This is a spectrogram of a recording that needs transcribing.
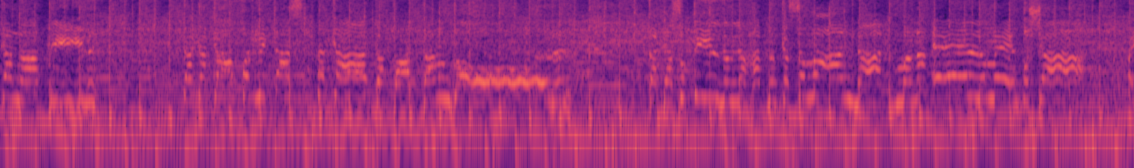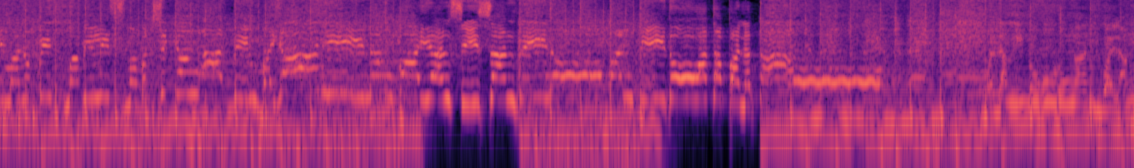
kang atin. Tagakapagligtas, tagadapatanggol Tagasutil ng lahat ng kasamaan at mga elemento siya. Ay malupit, mabilis, mabagsik ang ating bayani ng bayan. Si Sandrino, bandido at apanatao Walang inuhuro naman walang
